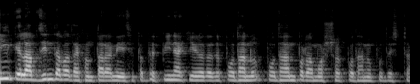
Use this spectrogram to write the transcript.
ইনকেলাব জিন্দাবাদ এখন তারা নিয়েছে, তাদের পিনাকি হলো তাদের প্রধান প্রধান পরামর্শক, প্রধান উপদেষ্টা।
